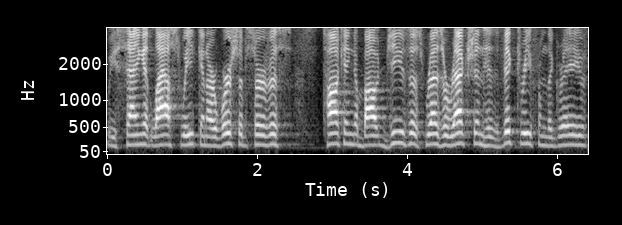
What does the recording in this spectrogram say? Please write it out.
We sang it last week in our worship service, talking about Jesus' resurrection, his victory from the grave.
